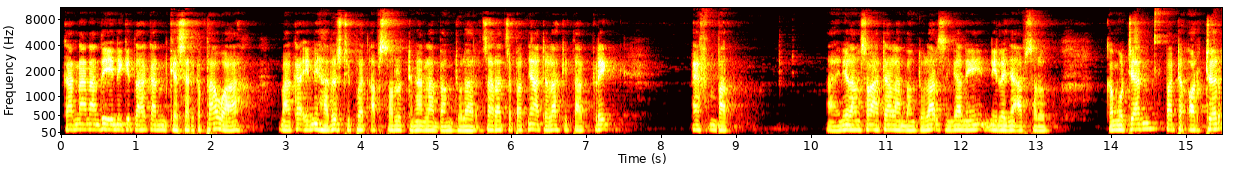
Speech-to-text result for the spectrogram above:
Karena nanti ini kita akan geser ke bawah maka ini harus dibuat absolut dengan lambang dolar. Cara cepatnya adalah kita klik F4 nah ini langsung ada lambang dolar sehingga ini nilainya absolut. Kemudian pada order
